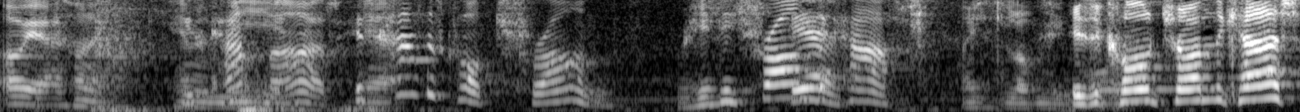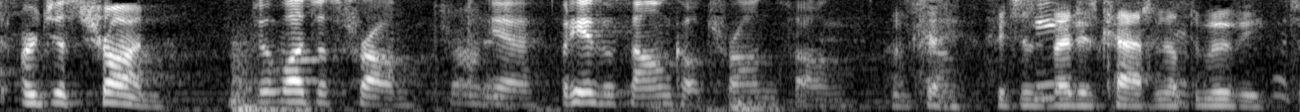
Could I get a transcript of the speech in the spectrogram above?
Oh yeah. It's funny. Him He's cat me. mad. His Yeah. cat is called Tron. Really? Tron Yeah. the cat. I just love me. Is it called Tron the Cat or just Tron? Ju- well, just Tron. Tron. Yeah, but he has a song called Tron Song. Okay, which is about his cat, and not the movie. I don't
